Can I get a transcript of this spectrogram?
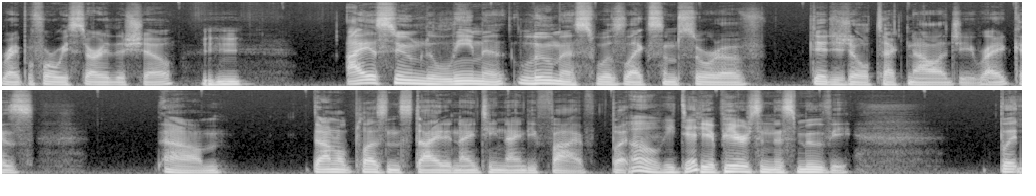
right before we started the show. Mhm. I assumed Lima, Loomis was like some sort of digital technology, right? Because um, Donald Pleasence died in 1995, but Oh, he did? he appears in this movie. But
